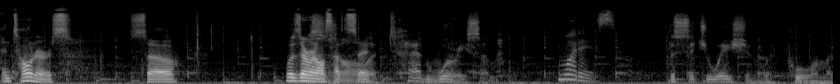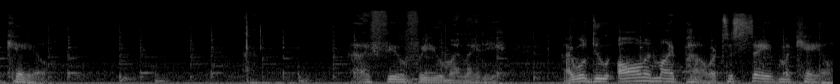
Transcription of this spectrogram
intoners. So, what does everyone else have to say? a tad worrisome. What is? The situation with poor Mikhail. I feel for you, my lady. I will do all in my power to save Mikhail.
